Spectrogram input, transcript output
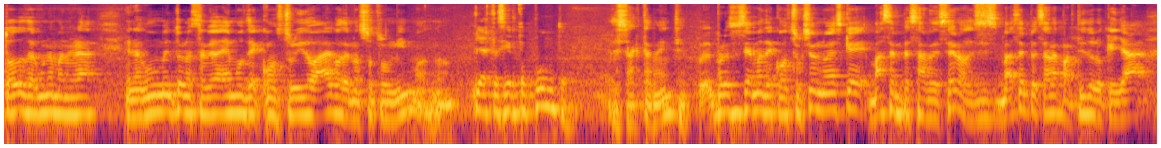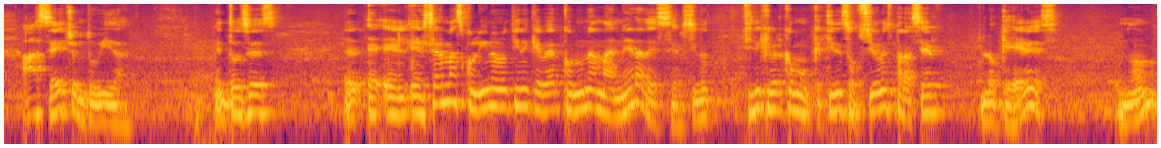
Todos de alguna manera, en algún momento de nuestra vida hemos deconstruido algo de nosotros mismos, ¿no? Y hasta cierto punto. Exactamente. Por eso se llama deconstrucción. No es que vas a empezar de cero, es- vas a empezar a partir de lo que ya has hecho en tu vida. Entonces, el, el- el ser masculino no tiene que ver con una manera de ser, sino tiene que ver como que tienes opciones para ser lo que eres, ¿no?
